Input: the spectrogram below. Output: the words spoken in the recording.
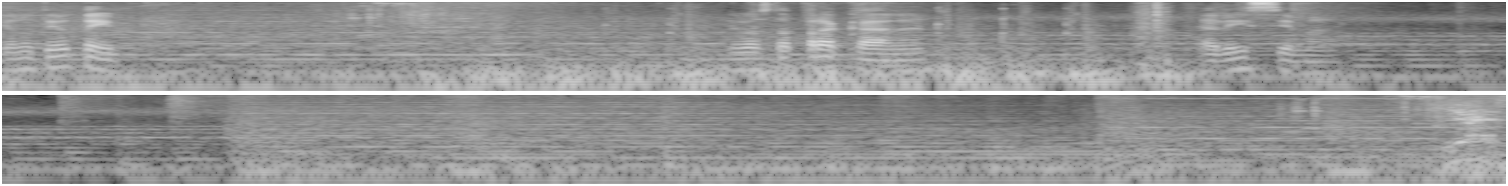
Eu não tenho tempo. O negócio tá pra cá, né? É ali em cima. Yes,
